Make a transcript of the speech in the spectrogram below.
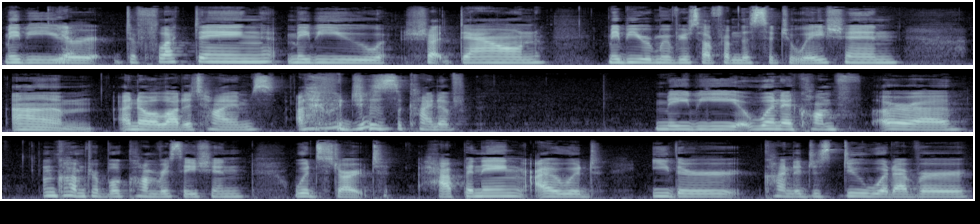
Maybe you're deflecting. Maybe you shut down. Maybe you remove yourself from the situation. Um, I know a lot of times I would just kind of maybe when a conf or a uncomfortable conversation would start happening, I would either kind of just do whatever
